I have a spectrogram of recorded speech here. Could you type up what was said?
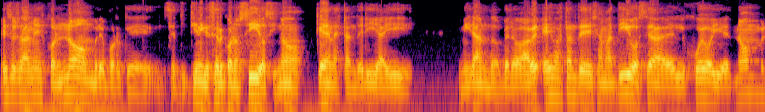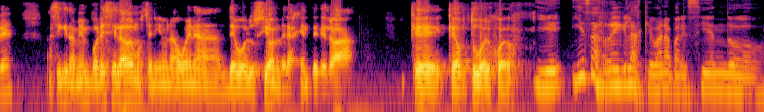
eso ya también es con nombre porque se tiene que ser conocido, si no queda en la estantería ahí mirando. Pero es bastante llamativo, o sea, el juego y el nombre Así que también por ese lado hemos tenido una buena devolución de la gente que lo ha que, obtuvo el juego. Y, esas reglas que van apareciendo,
